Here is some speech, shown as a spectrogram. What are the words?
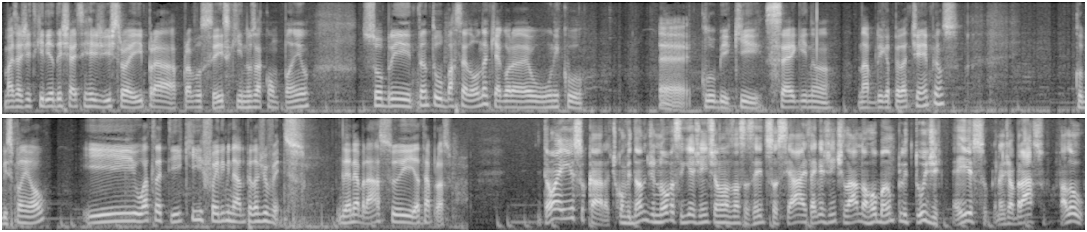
Mas a gente queria deixar esse registro aí para vocês que nos acompanham sobre tanto o Barcelona, que agora é o único é, clube que segue na, na briga pela Champions, clube espanhol, e o Atlético foi eliminado pela Juventus. Grande abraço e até a próxima. Então é isso, cara. Te convidando de novo a seguir a gente nas nossas redes sociais. Segue a gente lá no Amplitude. É isso. Grande abraço. Falou!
